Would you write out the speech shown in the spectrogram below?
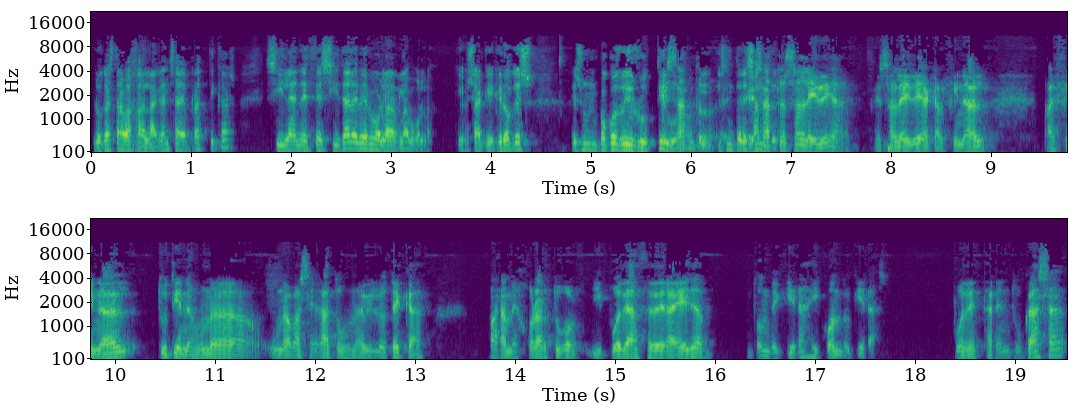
lo que has trabajado en la cancha de prácticas sin la necesidad de ver volar la bola. O sea, que creo que es, es un poco disruptivo, exacto, es interesante. Exacto, esa es la idea. Esa es la idea, que al final, al final tú tienes una, base de datos, una biblioteca para mejorar tu golf y puedes acceder a ella donde quieras y cuando quieras. Puedes estar en tu casa,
